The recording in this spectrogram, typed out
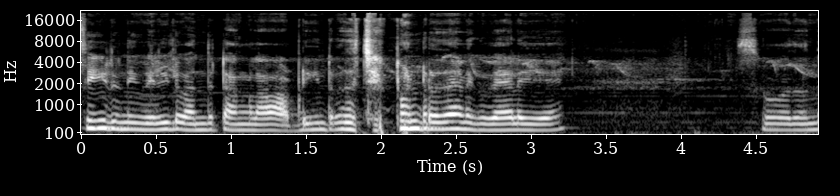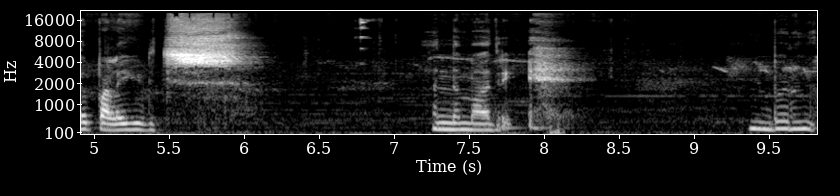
சீடு நீ வெளியில் வந்துட்டாங்களா? அப்படின்றத செக் பண்ணுறது தான் எனக்கு வேலையே. ஸோ அது வந்து பழகிடுச்சு. அந்த மாதிரி. பாருங்க.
